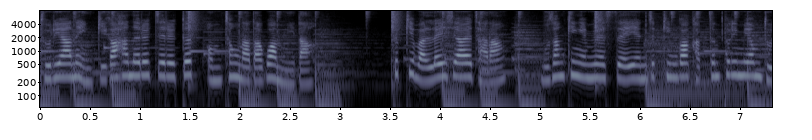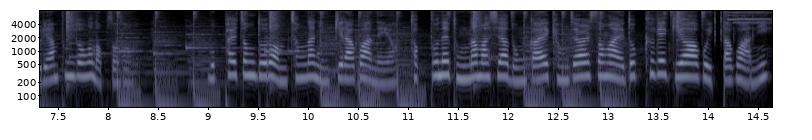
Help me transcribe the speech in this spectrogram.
두리안의 인기가 하늘을 찌를 듯 엄청나다고 합니다. 특히 말레이시아의 자랑, 무상킹 MUSA 엔즈킹과 같은 프리미엄 두리안 품종은 없어서 못팔 정도로 엄청난 인기라고 하네요. 덕분에 동남아시아 농가의 경제 활성화에도 크게 기여하고 있다고 하니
